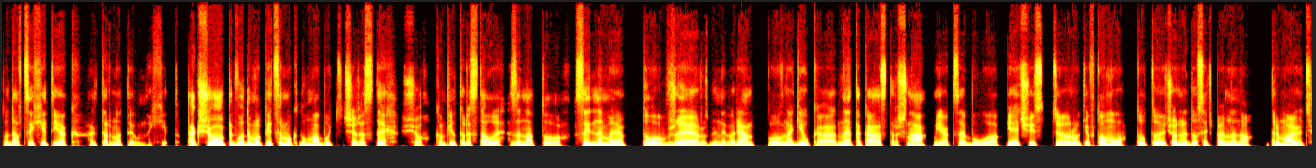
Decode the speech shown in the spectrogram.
додав цей хід як альтернативний хід. Так що підводимо підсумок, ну, мабуть, через те, що комп'ютери стали занадто сильними, то вже розмінний варіант. Головна гілка не така страшна, як це було 5-6 років тому. Тут е, чорні досить впевнено тримають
